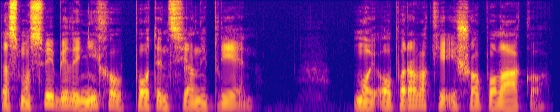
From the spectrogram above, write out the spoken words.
da smo svi bili njihov potencijalni plijen. Moj oporavak je išao polako,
